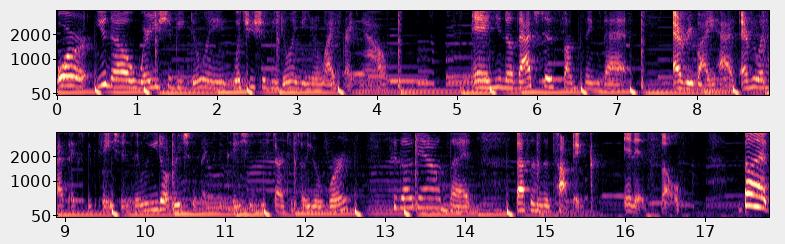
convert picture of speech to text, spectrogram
or you know where you should be doing what you should be doing in your life right now. And you know that's just something that everybody has. Everyone has expectations. And when you don't reach those expectations you start to feel your worth to go down. But that's another topic in itself. But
